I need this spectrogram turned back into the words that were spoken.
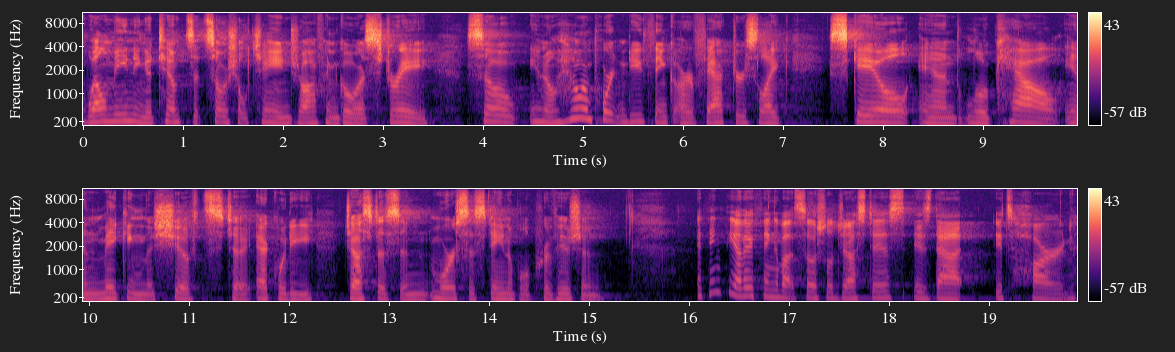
well meaning attempts at social change often go astray. So, you know, how important do you think are factors like scale and locale in making the shifts to equity, justice, and more sustainable provision? I think the other thing about social justice is that it's hard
